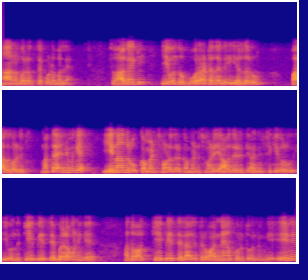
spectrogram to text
ನಾನು ಭರವಸೆ ಕೊಡಬಲ್ಲೆ ಸೊ ಹಾಗಾಗಿ ಈ ಒಂದು ಹೋರಾಟದಲ್ಲಿ ಎಲ್ಲರೂ ಪಾಲ್ಗೊಳ್ಳಿ. ಮತ್ತು ನಿಮಗೆ ಏನಾದರೂ ಕಮೆಂಟ್ಸ್ ಮಾಡಿದ್ರೆ ಕಮೆಂಟ್ಸ್ ಮಾಡಿ. ಯಾವುದೇ ರೀತಿಯ ಅನಿಸಿಕೆಗಳು ಈ ಒಂದು ಕೆ ಪಿ ಸಿ ಬೆಳವಣಿಗೆ ಅಥವಾ ಕೆ ಪಿ ಎಸ್ ಸಿಯಲ್ಲಿ ಆಗುತ್ತಿರುವ ಅನ್ಯಾಯ ಕುರಿತು ನಿಮಗೆ ಏನೇ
